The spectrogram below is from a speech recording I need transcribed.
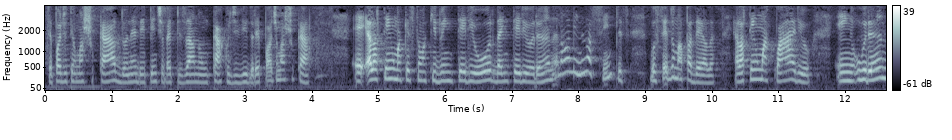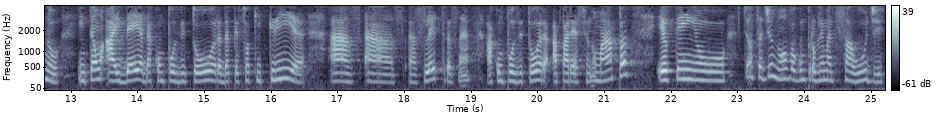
você pode ter um machucado, né? De repente vai pisar num caco de vidro, aí pode machucar. É, ela tem uma questão aqui do interior, da interiorana. Ela é uma menina simples, gostei do mapa dela. Ela tem um aquário em Urano, então a ideia da compositora, da pessoa que cria as, as, as letras, né? A compositora aparece no mapa. Eu tenho, Johnson, de novo, algum problema de saúde.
